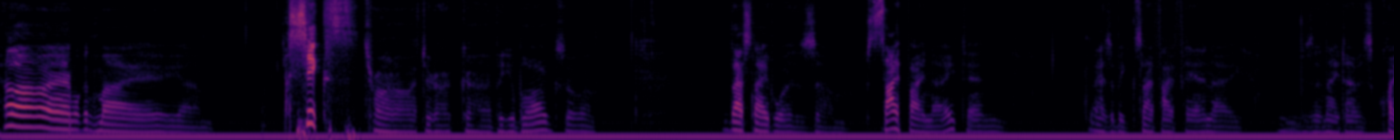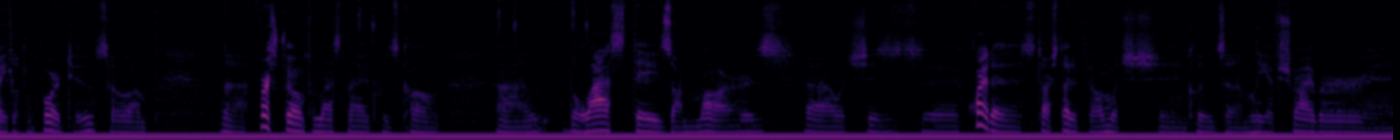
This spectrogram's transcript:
Hello and welcome to my um, sixth Toronto After Dark uh, video blog. So um, last night was um, sci-fi night, and as a big sci-fi fan, I it was a night I was quite looking forward to. So um, the first film from last night was called uh, The Last Days on Mars, uh, which is uh, quite a star-studded film, which includes um, Liev Schreiber and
